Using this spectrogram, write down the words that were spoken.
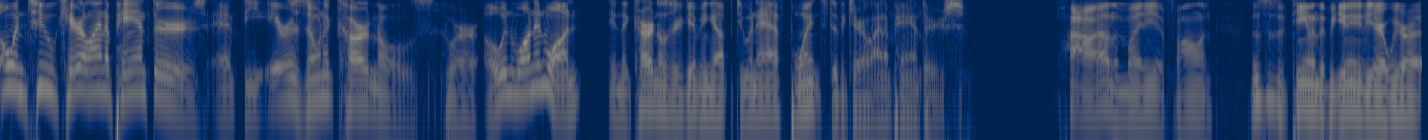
0 2 Carolina Panthers at the Arizona Cardinals, who are 0 1 and 1, and the Cardinals are giving up two and a half points to the Carolina Panthers. Wow, how the mighty have fallen. This is the team in the beginning of the year we were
